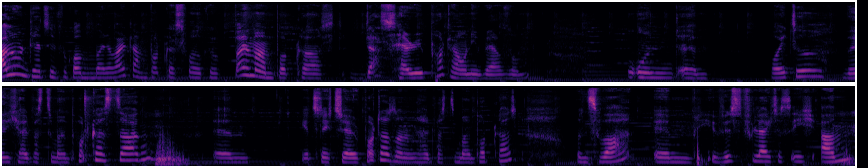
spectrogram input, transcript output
Hallo und herzlich willkommen bei der weiteren Podcast-Folge bei meinem Podcast, das Harry Potter-Universum. Und ähm, heute will ich halt was zu meinem Podcast sagen. Ähm, jetzt nicht zu Harry Potter, sondern halt was zu meinem Podcast. Und zwar, ähm, ihr wisst vielleicht, dass ich am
